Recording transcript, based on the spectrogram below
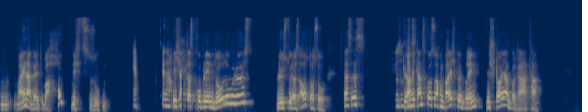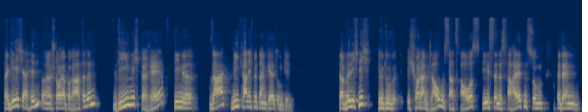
in meiner Welt überhaupt nichts zu suchen. Ja, genau. Ich habe das Problem so gelöst, löst du das auch doch so. Das ist, darf ich ganz kurz noch ein Beispiel bringen, ein Steuerberater. Da gehe ich ja hin, eine Steuerberaterin, die mich berät, die mir sagt, wie kann ich mit meinem Geld umgehen. Da will ich nicht, du, du, ich höre da einen Glaubenssatz raus, wie ist denn das Verhalten zum, äh, dein,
